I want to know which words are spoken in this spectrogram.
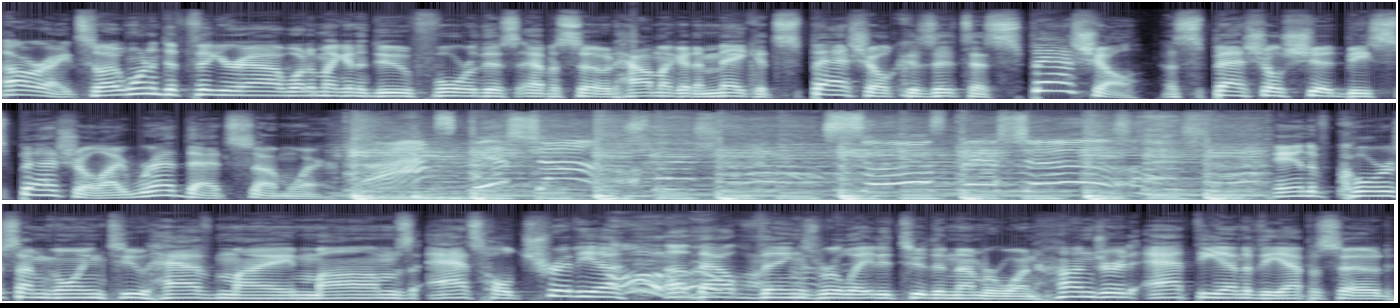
All right, so I wanted to figure out what am I going to do for this episode? How am I going to make it special? Because it's a special. A special should be special. I read that somewhere. I'm special. And of course, I'm going to have my mom's asshole trivia oh. about things related to the number 100 at the end of the episode.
